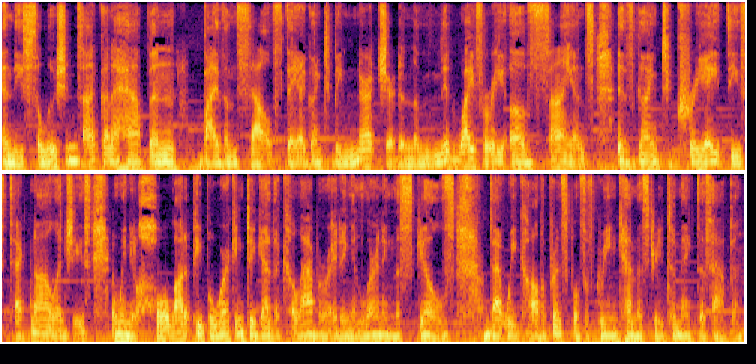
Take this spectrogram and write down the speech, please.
And these solutions aren't going to happen by themselves. They are going to be nurtured, and the midwifery of science is going to create these technologies. And we need a whole lot of people working together, collaborating, and learning the skills that we call the principles of green chemistry to make this happen.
